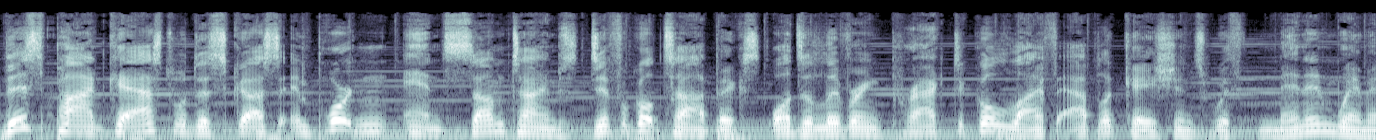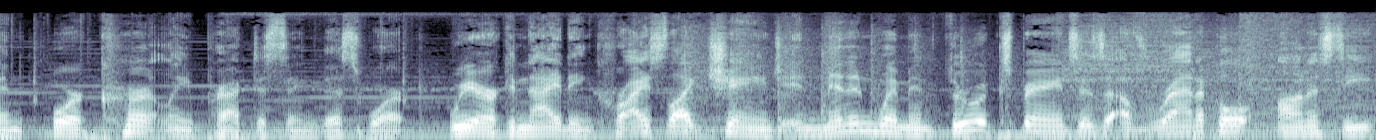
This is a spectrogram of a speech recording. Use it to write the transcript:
This podcast will discuss important and sometimes difficult topics while delivering practical life applications with men and women who are currently practicing this work. We are igniting Christ like change in men and women through experiences of radical honesty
